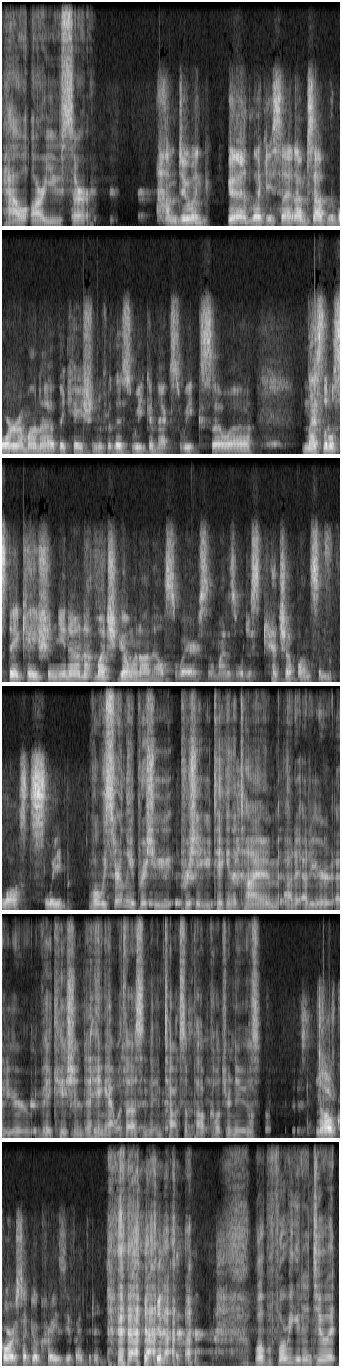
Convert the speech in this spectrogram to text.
How are you, sir? I'm doing good. Like you said, I'm south of the border. I'm on a vacation for this week and next week. So, uh, nice little staycation, you know, not much going on elsewhere. So, might as well just catch up on some lost sleep. Well, we certainly appreciate appreciate you taking the time out of, out of your out of your vacation to hang out with us and, and talk some pop culture news. Oh, of course, I'd go crazy if I didn't. well, before we get into it,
